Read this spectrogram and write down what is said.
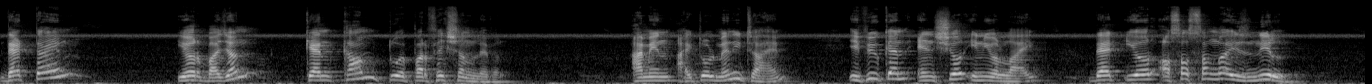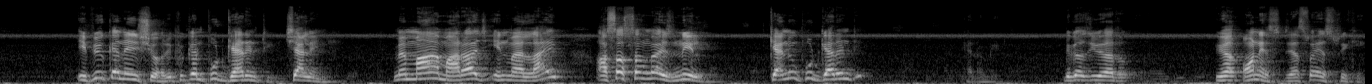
That time, your bhajan can come to a perfection level. I mean, I told many times, if you can ensure in your life that your asasanga is nil, if you can ensure, if you can put guarantee, challenge, my Maharaj in my life, Asasanga is nil. Can you put guarantee? Cannot be. Because you are you are honest, that's why I am speaking.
